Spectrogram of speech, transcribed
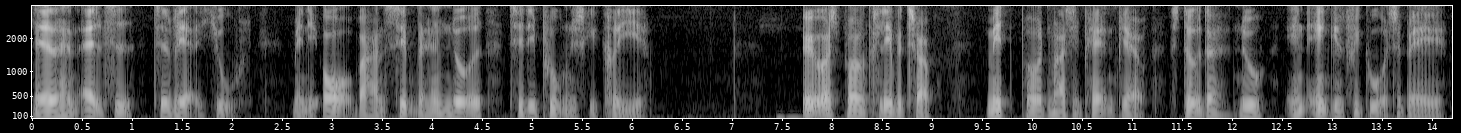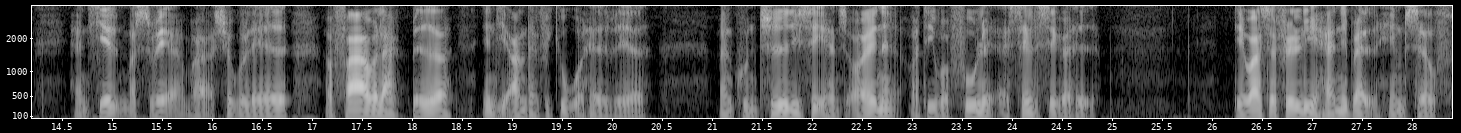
lavede han altid til hver jul. men i år var han simpelthen nået til de puniske krige. Øverst på en klippetop, midt på et marcipanbjerg, stod der nu en enkelt figur tilbage. Hans hjelm og svær var af chokolade og farvelagt bedre, end de andre figurer havde været. Man kunne tydeligt se hans øjne, og de var fulde af selvsikkerhed. Det var selvfølgelig Hannibal himself.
